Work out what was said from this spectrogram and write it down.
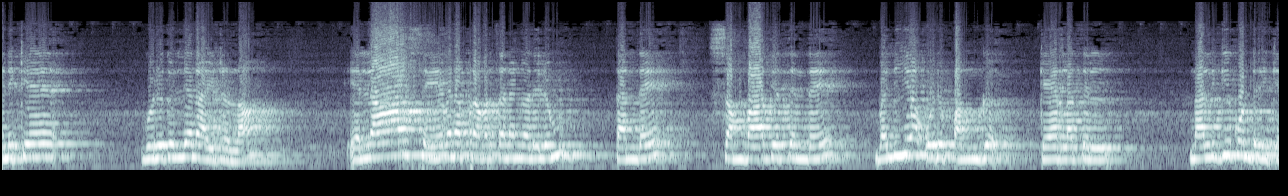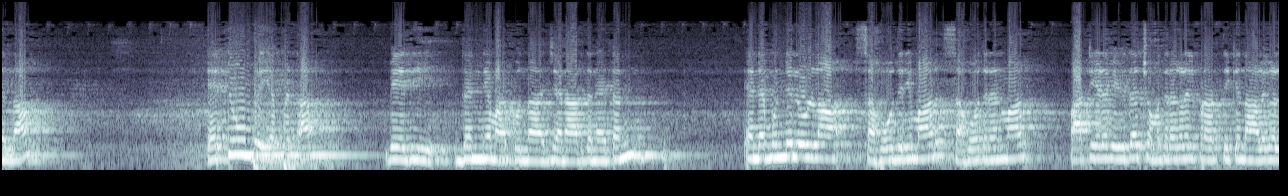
എനിക്ക് ഗുരുതുല്യനായിട്ടുള്ള എല്ലാ സേവന പ്രവർത്തനങ്ങളിലും തന്റെ സമ്പാദ്യത്തിന്റെ വലിയ ഒരു പങ്ക് കേരളത്തിൽ നൽകിക്കൊണ്ടിരിക്കുന്ന ഏറ്റവും പ്രിയപ്പെട്ട വേദി ധന്യമാക്കുന്ന ജനാർദ്ദനേട്ടൻ എന്റെ മുന്നിലുള്ള സഹോദരിമാർ സഹോദരന്മാർ പാർട്ടിയുടെ വിവിധ ചുമതലകളിൽ പ്രവർത്തിക്കുന്ന ആളുകൾ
